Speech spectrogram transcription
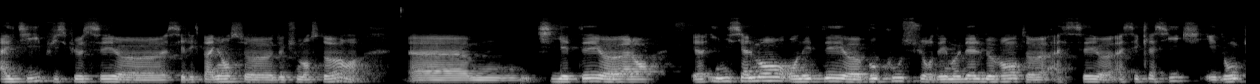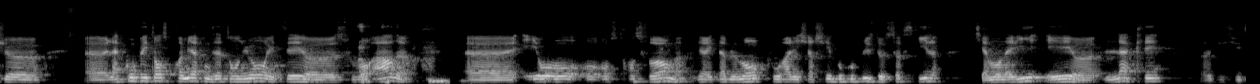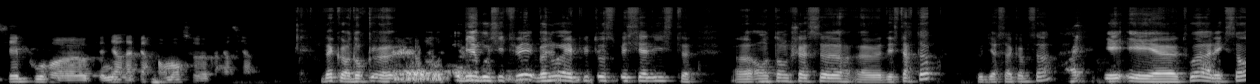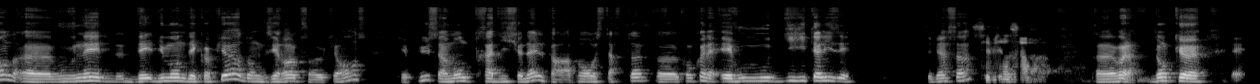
IT, puisque c'est euh, l'expérience euh, Document Store, euh, qui était. alors, initialement, on était beaucoup sur des modèles de vente assez, assez classiques, et donc la compétence première que nous attendions était souvent hard, et on, on, se transforme véritablement pour aller chercher beaucoup plus de soft skills, qui, à mon avis, est la clé du succès pour obtenir la performance commerciale. D'accord. Donc, euh, pour bien vous situer, Benoît est plutôt spécialiste euh, en tant que chasseur euh, des startups, on peut dire ça comme ça. Et, toi, Alexandre, vous venez du monde des copieurs, donc Xerox en l'occurrence, qui est plus un monde traditionnel par rapport aux startups qu'on connaît. Et vous vous digitalisez. C'est bien ça? C'est bien ça. voilà. Donc,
